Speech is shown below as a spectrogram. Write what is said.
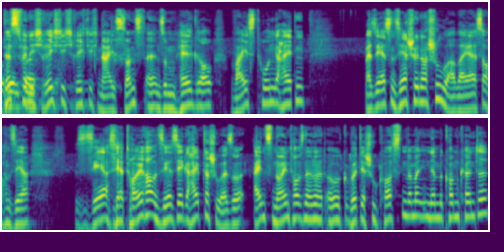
Das finde ich richtig, richtig nice. Sonst äh, in so einem hellgrau-weißton gehalten. Also er ist ein sehr schöner Schuh, aber er ist auch ein sehr, sehr, sehr teurer und sehr, sehr gehypter Schuh. Also 1.900 Euro wird der Schuh kosten, wenn man ihn dann bekommen könnte.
